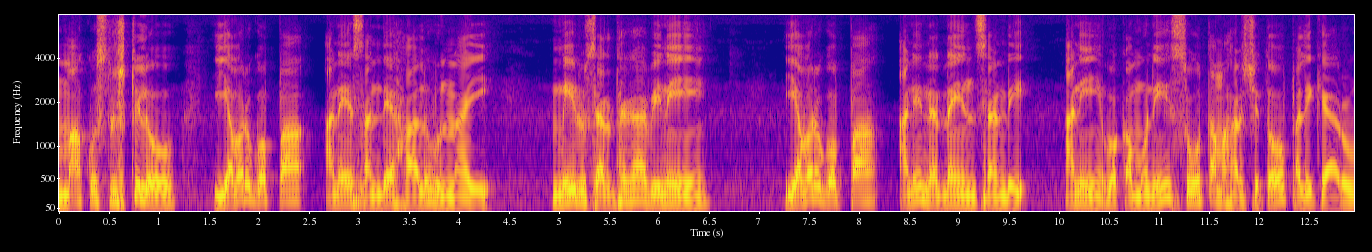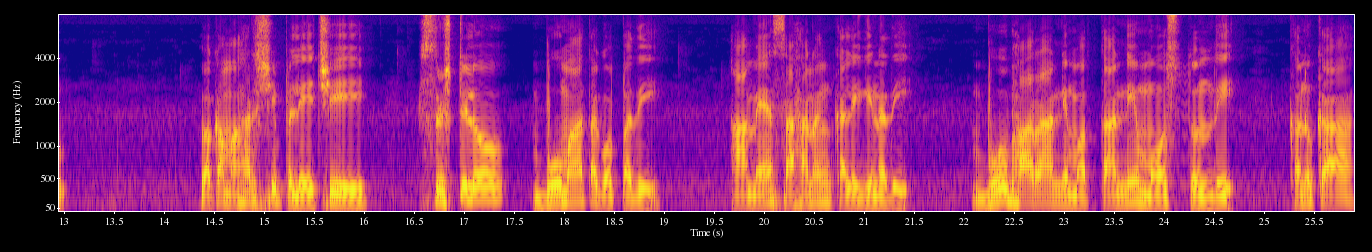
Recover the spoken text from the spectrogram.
మాకు సృష్టిలో ఎవరు గొప్ప అనే సందేహాలు ఉన్నాయి. మీరు శ్రద్ధగా విని ఎవరు గొప్ప అని నిర్ణయించండి. అని ఒక ముని సూత మహర్షితో పలికారు. ఒక మహర్షి లేచి సృష్టిలో భూమాత గొప్పది. ఆమె సహనం కలిగినది. భూభారాన్ని మొత్తాన్ని మోస్తుంది. కనుక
